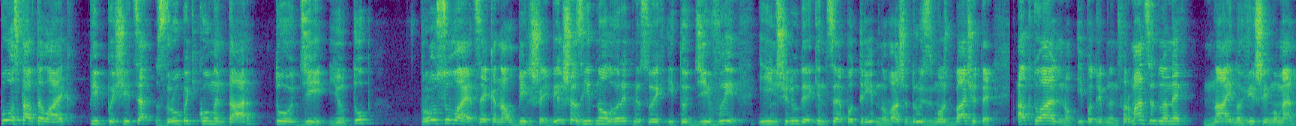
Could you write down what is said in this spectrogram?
Поставте лайк, підпишіться, зробіть коментар. Тоді YouTube просуває цей канал більше і більше згідно алгоритмів своїх, і тоді ви і інші люди, яким це потрібно, ваші друзі зможуть бачити актуальну і потрібну інформацію для них. Найновіший момент.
